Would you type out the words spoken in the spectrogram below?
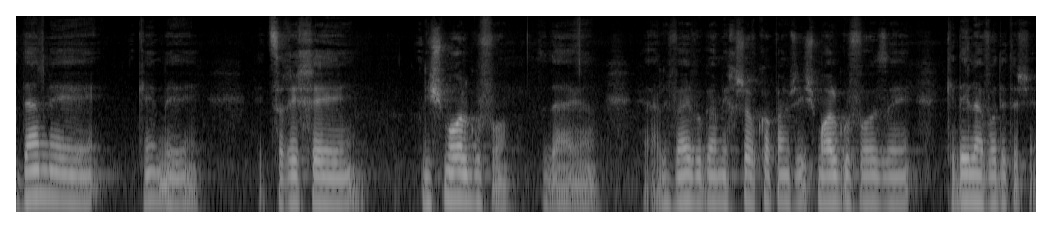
אדם, אה, כן, אה, צריך לשמור על גופו. הלוואי והוא גם יחשוב כל פעם שלשמור על גופו זה כדי לעבוד את השם.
